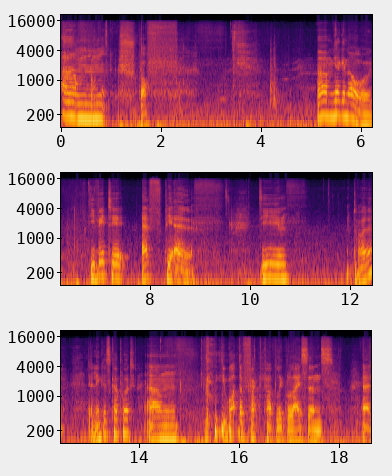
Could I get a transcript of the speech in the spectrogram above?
Ähm, Stoff. Ähm, ja genau. Die WTFPL. Die... Toll. Der Link ist kaputt. Ähm, die What the Fuck Public License. Äh,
